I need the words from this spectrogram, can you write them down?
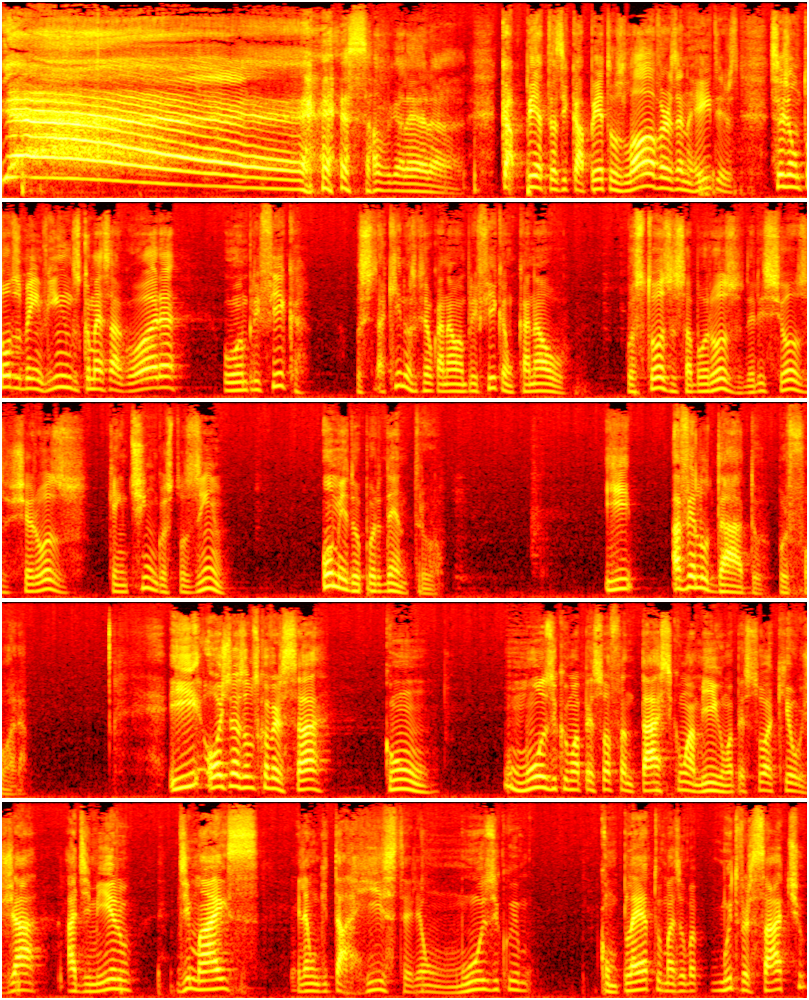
Yeah! Salve galera! Capetas e capetos, lovers and haters, sejam todos bem-vindos. Começa agora o Amplifica. Aqui no seu canal Amplifica, um canal gostoso, saboroso, delicioso, cheiroso, quentinho, gostosinho, úmido por dentro e aveludado por fora. E hoje nós vamos conversar com um músico, uma pessoa fantástica, um amigo, uma pessoa que eu já admiro demais. Ele é um guitarrista, ele é um músico completo, mas uma- muito versátil.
